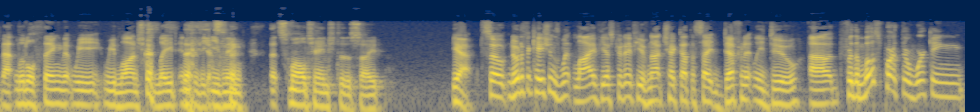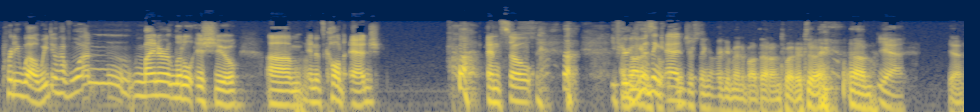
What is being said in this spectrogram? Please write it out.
that little thing that we we launched late into the yes. evening. that small change to the site. Yeah. So notifications went live yesterday. If you have not checked out the site, definitely do. Uh, for the most part, they're working pretty well. We do have one minor little issue, um, uh-huh. and it's called Edge. and so, if you're using Edge, interesting argument about that on Twitter today. Um, yeah. Yeah.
